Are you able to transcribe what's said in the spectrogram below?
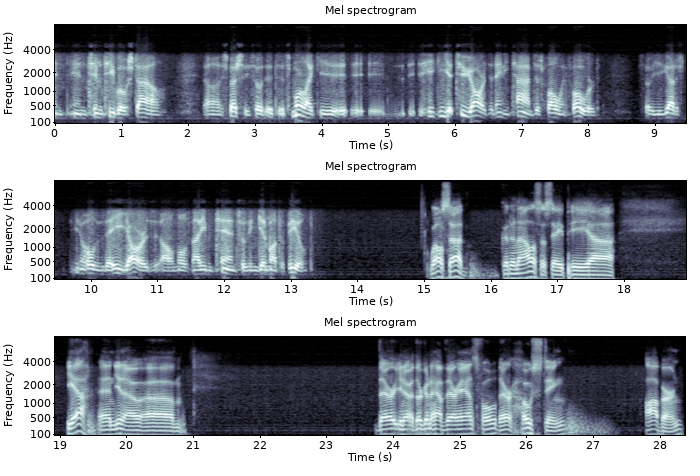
in, in Tim Tebow style, uh, especially. So it, it's more like he, it, it, he can get two yards at any time just falling forward. So you got to you know hold him to eight yards almost, not even ten, so they can get him off the field. Well said. Good analysis, AP. Uh, yeah, and you know. Um, they're you know they're going to have their hands full. They're hosting Auburn,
